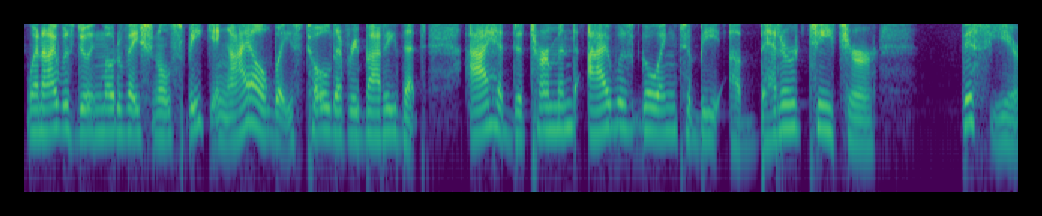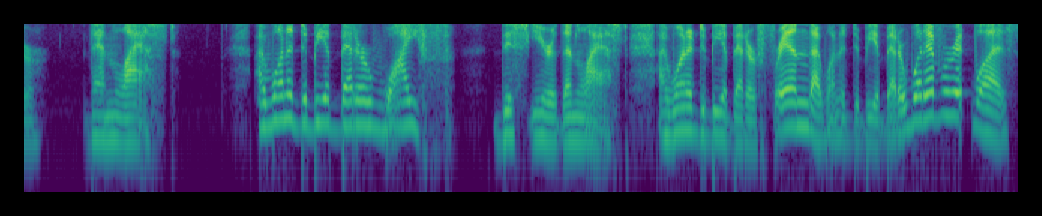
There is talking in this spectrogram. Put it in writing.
When I was doing motivational speaking, I always told everybody that I had determined I was going to be a better teacher this year than last. I wanted to be a better wife this year than last. I wanted to be a better friend. I wanted to be a better whatever it was.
